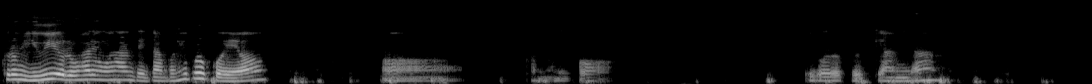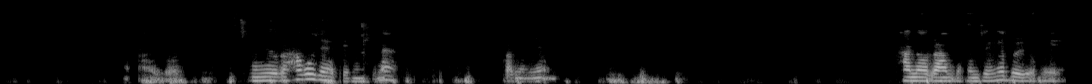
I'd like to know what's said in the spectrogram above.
그럼 유의어를 활용을 하는데 이제 한번 해볼 거예요. 어, 잠깐만 이거 이거를 볼 게 아니라 아 이거 종료를 하고자 해야 되는구나. 잠깐만요. 단어를 한번 검색해 보려고 해요.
